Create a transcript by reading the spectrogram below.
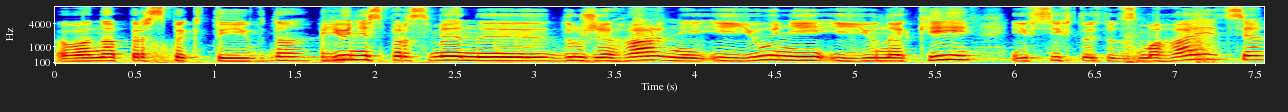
вона перспективна. Юні спортсмени дуже гарні, і юні, і юнаки, і всі, хто тут змагається.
